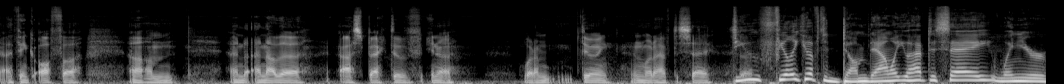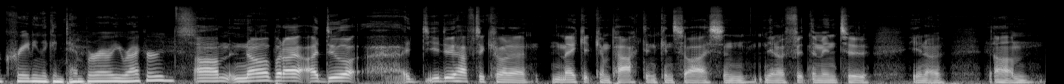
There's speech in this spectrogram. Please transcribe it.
I think offer um, and another aspect of you know what I'm doing and what I have to say. Do So- you feel like you have to dumb down what you have to say when you're creating the contemporary records? Um, no, but I, I do. I, you do have to kind of make it compact and concise, and you know, fit them into, you know, um,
